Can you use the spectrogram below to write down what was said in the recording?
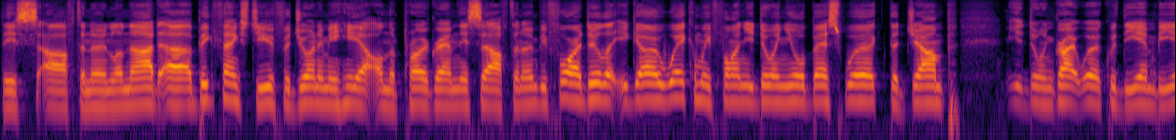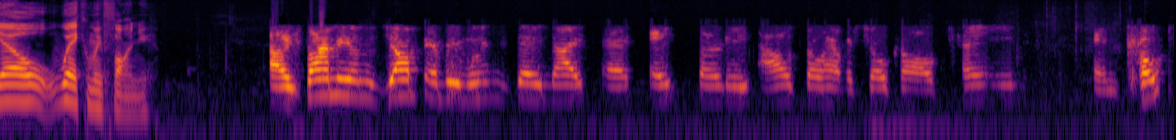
this afternoon. Leonard, uh, a big thanks to you for joining me here on the program this afternoon. Before I do let you go, where can we find you doing your best work? The Jump. You're doing great work with the NBL. Where can we find you? Uh, you find me on the jump every Wednesday night at 8.30. I also have a show called Kane and Coates.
